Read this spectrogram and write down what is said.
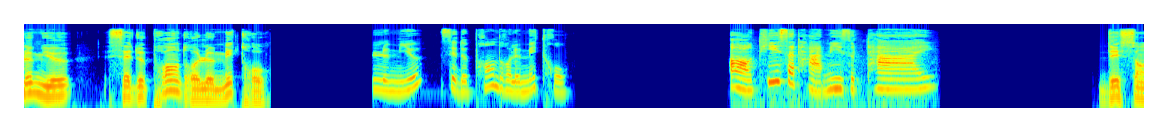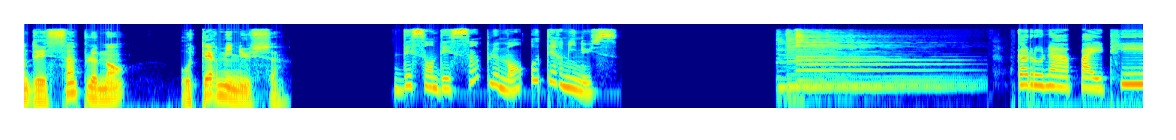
Le mieux, c'est de prendre le métro. Le mieux, c'est de prendre le métro. ออกที่สถานีสุดท้าย Descendez simplement au terminus. Descendez simplement au terminus. กรุณาไปที่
